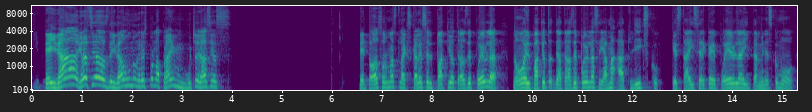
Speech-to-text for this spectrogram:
Deidad, gracias, Deidad 1, gracias por la Prime, muchas gracias. De todas formas, Tlaxcala es el patio atrás de Puebla. No, el patio de atrás de Puebla se llama Atlixco, que está ahí cerca de Puebla y también es como,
